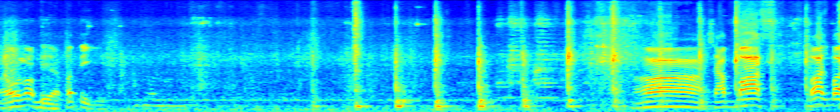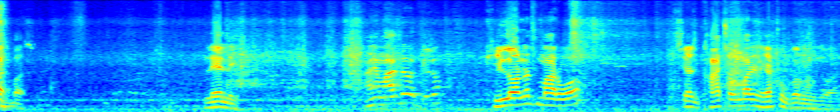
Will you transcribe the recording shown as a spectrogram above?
હવ નો બે પતી ગઈ હા શાબાશ. બસ બસ બસ. લે લી. ખીલો નથી મારવો. સેજ ખાંચો મારીને હેઠું કરવું જોઈએ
